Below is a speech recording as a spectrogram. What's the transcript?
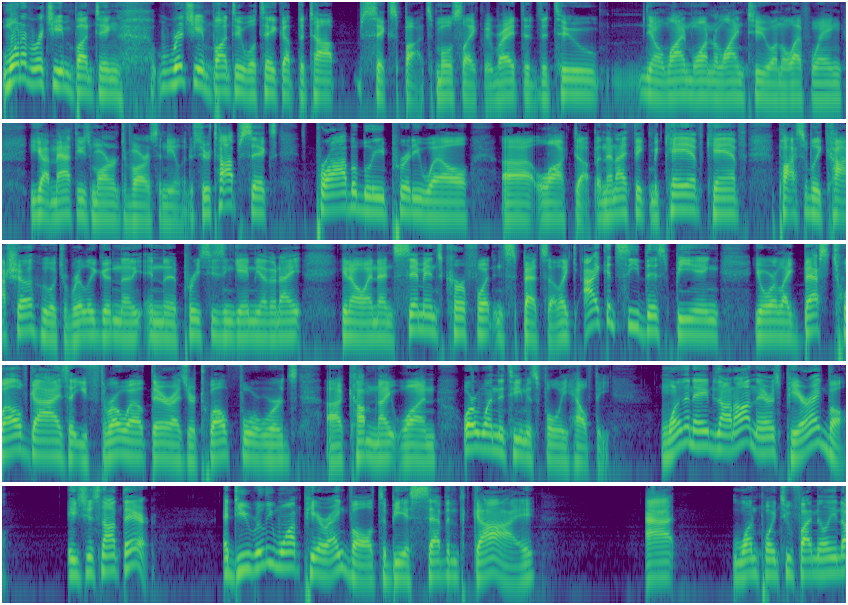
one of Ritchie and Bunting, Ritchie and Bunting will take up the top six spots most likely, right? The the two, you know, line one or line two on the left wing. You got Matthews, Marner, Tavares, and Nylander. So your top six probably pretty well uh, locked up. And then I think Mikheyev, Kampf, possibly Kase, who looked really good in the in the preseason game the other night. You know, and then Simmonds, Kerfoot, and Spezza. Like I could see this being your like best twelve guys that you throw out there as your twelve forwards uh, come night one or when the team is fully healthy. One of the names not on there is Pierre Engvall. He's just not there. And do you really want Pierre Engvall to be a seventh guy at $1.25 million.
